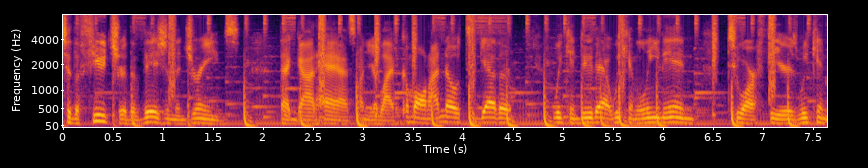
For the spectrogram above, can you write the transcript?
to the future, the vision, the dreams that God has on your life? Come on, I know together we can do that. We can lean in to our fears. We can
